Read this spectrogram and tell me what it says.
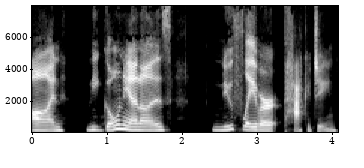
on the Gonanas new flavor packaging.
